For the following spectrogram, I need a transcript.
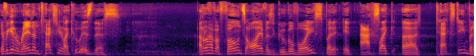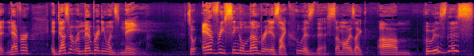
ever get a random text and you're like, Who is this? I don't have a phone, so all I have is Google Voice, but it, it acts like uh, texting, but it never, it doesn't remember anyone's name. So every single number is like, Who is this? So I'm always like, um, Who is this?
